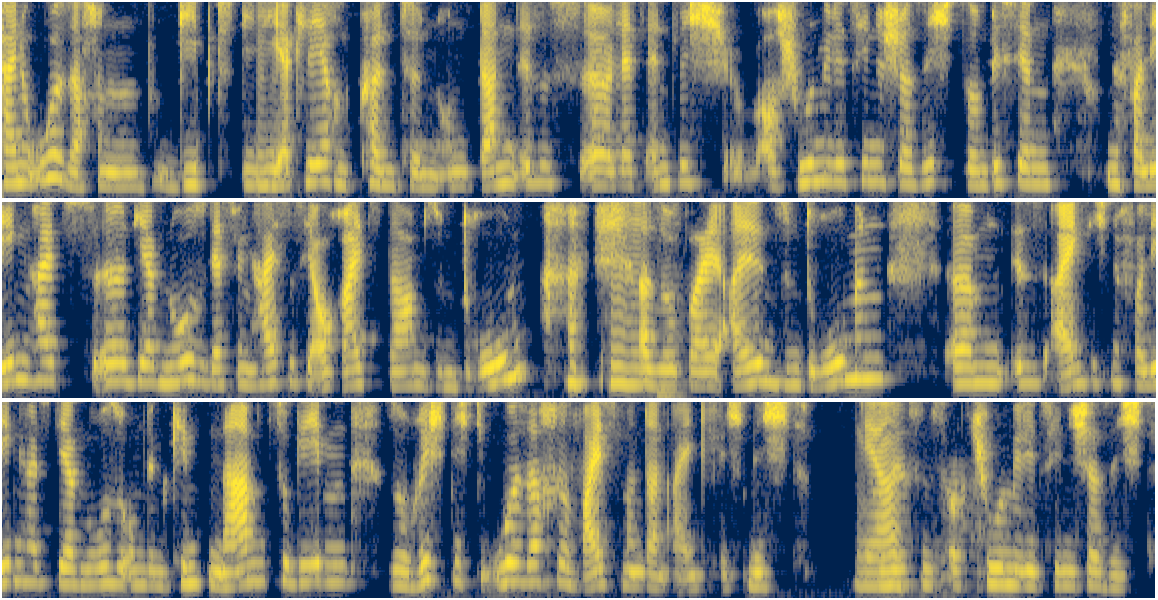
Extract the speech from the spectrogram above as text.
keine Ursachen gibt, die die mhm. erklären könnten. Und dann ist es äh, letztendlich aus schulmedizinischer Sicht so ein bisschen eine Verlegenheitsdiagnose. Deswegen heißt es ja auch Reizdarmsyndrom. Mhm. Also bei allen Syndromen ähm, ist es eigentlich eine Verlegenheitsdiagnose, um dem Kind einen Namen zu geben. So richtig die Ursache weiß man dann eigentlich nicht. Ja. Zumindest aus schulmedizinischer Sicht.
